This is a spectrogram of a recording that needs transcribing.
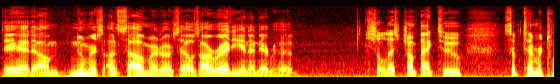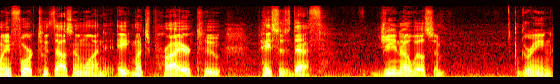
they had um, numerous unsolved murders that was already in the neighborhood. So let's jump back to September 24, 2001, eight months prior to Pace's death. Gina Wilson Green,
